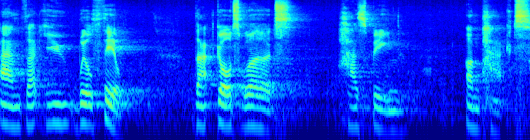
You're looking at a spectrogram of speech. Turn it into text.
and that you will feel that God's word has been unpacked.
